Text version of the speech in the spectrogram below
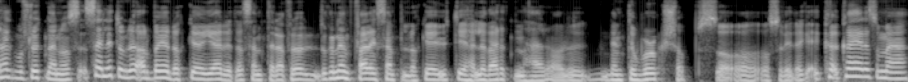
helt mot slutten her nå, Si litt om det arbeidet dere gjør i dette senteret. for Dere har nevnt flere eksempler. Dere er ute i hele verden her, og du nevnte workshops og osv. Hva, hva er det som er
